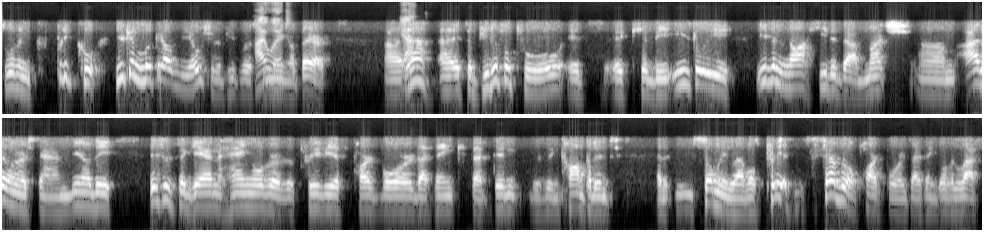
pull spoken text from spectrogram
swim in pretty cool. You can look out in the ocean and people are swimming out there. Uh, yeah, yeah uh, it's a beautiful pool. It's it can be easily even not heated that much. Um, I don't understand. You know, the this is again a hangover of the previous park board. I think that didn't was incompetent at so many levels. Pretty, several park boards, I think, over the last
